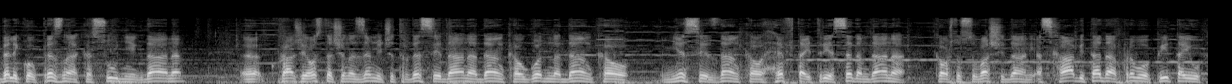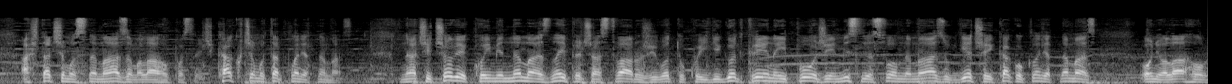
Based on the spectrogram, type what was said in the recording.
velikog preznaka sudnjeg dana, e, kaže ostaće na zemlji 40 dana, dan kao godina, dan kao mjesec, dan kao hefta i 37 dana, kao što su vaši dani. Ashabi tada prvo pitaju, a šta ćemo s namazom Allahov poslanić? Kako ćemo tad klanjati namaz? Znači čovjek kojim je namaz najpreča stvar u životu, koji gdje god krene i pođe i misli o svom namazu, gdje će i kako klanjati namaz, on je Allahovom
